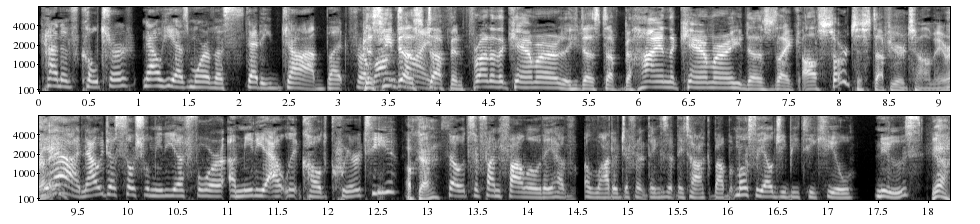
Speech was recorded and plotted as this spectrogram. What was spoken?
kind of culture. Now he has more of a steady job, but for a Because he does time- stuff in front of the camera, he does stuff behind the camera, he does like all sorts of stuff. You were telling me, right? Yeah, now he does social media for a media outlet called Queerty. Okay. So it's a fun follow. They have a lot of different things that they talk about, but mostly LGBTQ news. Yeah.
